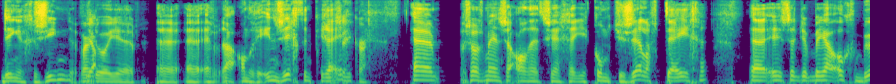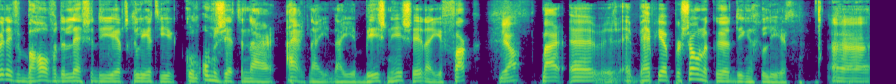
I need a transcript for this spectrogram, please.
dingen gezien waardoor je nou, andere inzichten kreeg. Zeker. Zoals mensen altijd zeggen, je komt jezelf tegen. Is dat bij jou ook gebeurd? Even behalve de lessen die je hebt geleerd, die je kon omzetten naar, eigenlijk naar je, naar je business, hè, naar je vak. Ja. Maar heb je persoonlijke dingen geleerd? Eh,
